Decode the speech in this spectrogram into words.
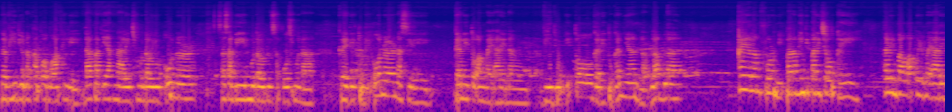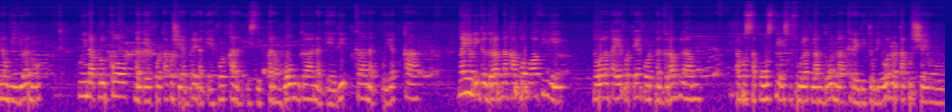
na video ng kapwa mo affiliate, dapat i-acknowledge mo daw yung owner, sasabihin mo daw dun sa post mo na credit to the owner, na si ganito ang may-ari ng video ito, ganito ganyan, bla bla bla. Kaya lang for me, parang hindi pa rin siya okay. Halimbawa ako yung may-ari ng video, ano? Kung in-upload ko, nag-effort ako, syempre, nag-effort ka, nag-isip ka ng bongga, nag-edit ka, nagpuyat ka. Ngayon, i-grab ng kapwa mo affiliate, na walang ka-effort-effort, nag-grab lang. Tapos sa post niya, isusulat lang doon na credit to the owner. Tapos siya yung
